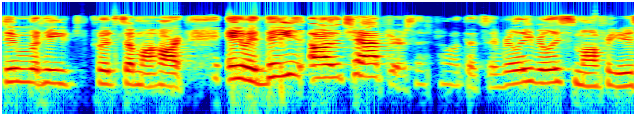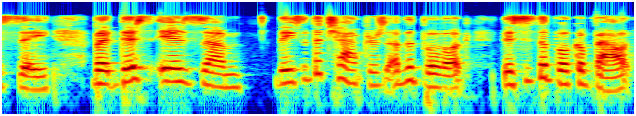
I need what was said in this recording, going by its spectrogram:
do what he puts on my heart. Anyway, these are the chapters. That's really, really small for you to see, but this is um, these are the chapters of the book. This is the book about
